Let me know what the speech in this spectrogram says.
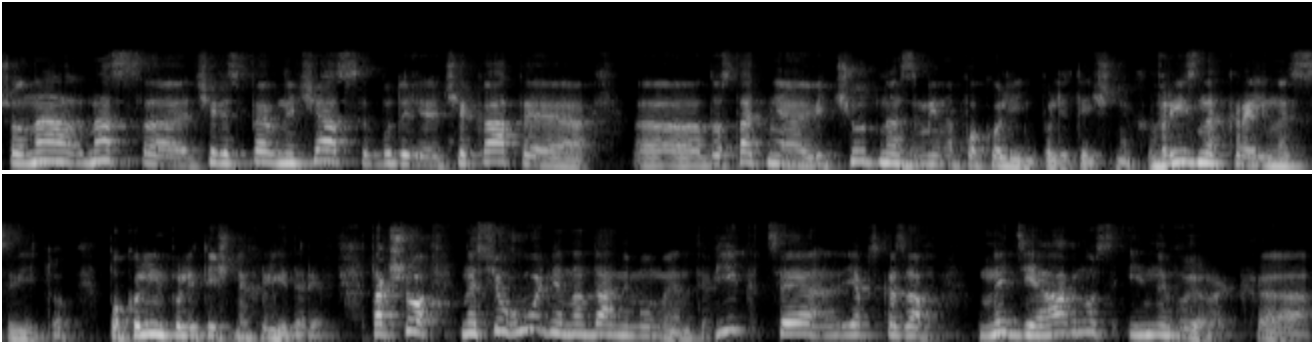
що на нас е, через певний час буде чекати е, достатньо відчутна зміна поколінь політичних в різних країнах світу, поколінь політичних лідерів. Так що на сьогодні, на даний момент, вік це я б сказав не діагноз і не вирок. Е,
